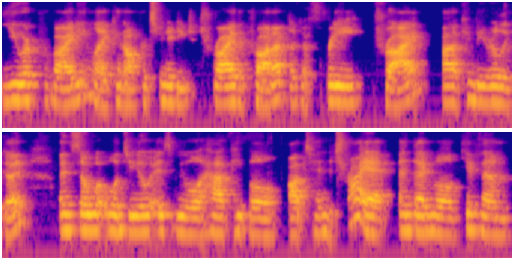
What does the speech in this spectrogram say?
you are providing like an opportunity to try the product, like a free try, uh, can be really good. And so what we'll do is we will have people opt in to try it, and then we'll give them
